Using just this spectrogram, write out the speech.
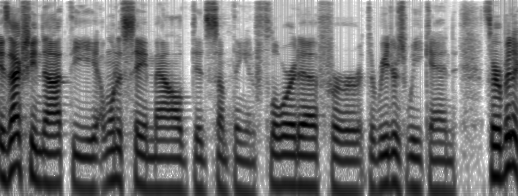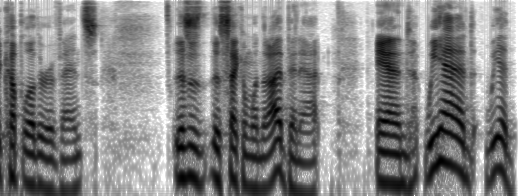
is actually not the i want to say mal did something in florida for the readers weekend. So there have been a couple other events. This is the second one that i've been at. And we had we had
